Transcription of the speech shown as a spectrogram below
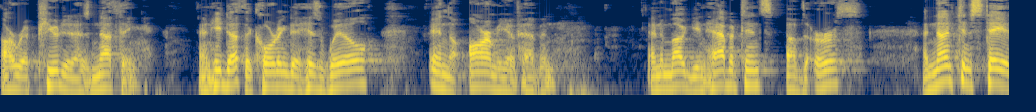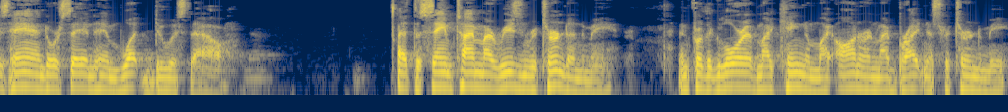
are reputed as nothing, and he doth according to his will in the army of heaven, and among the inhabitants of the earth, and none can stay his hand or say unto him, What doest thou? At the same time my reason returned unto me, and for the glory of my kingdom my honor and my brightness returned to me,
